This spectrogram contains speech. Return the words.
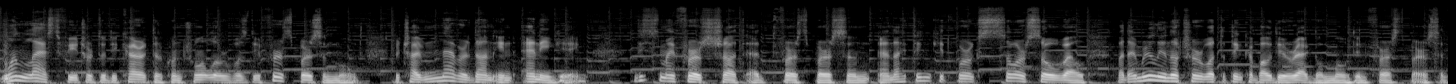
One last feature to the character controller was the first person mode, which I've never done in any game. This is my first shot at first person and I think it works so or so well, but I'm really not sure what to think about the ragdoll mode in first person.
